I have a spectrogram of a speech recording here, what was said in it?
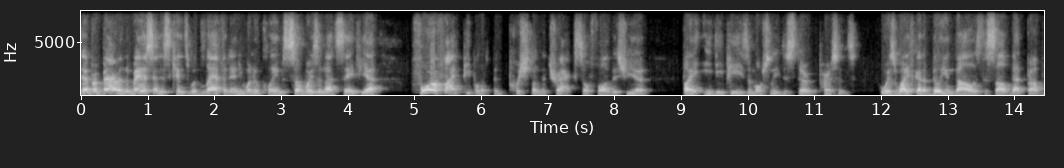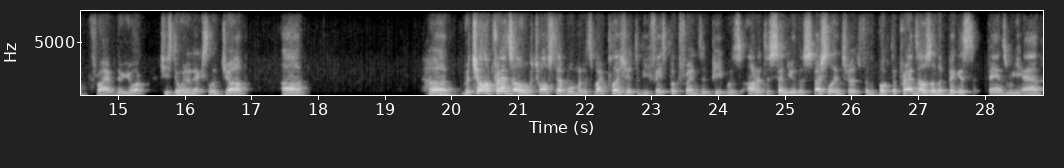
Deborah Barron, the mayor said his kids would laugh at anyone who claims subways are not safe. Yeah, four or five people have been pushed on the track so far this year by EDPs, emotionally disturbed persons, who his wife got a billion dollars to solve that problem. Thrive New York. She's doing an excellent job. Uh, uh, Richella Pranzo, 12 Step Woman, it's my pleasure to be Facebook friends. And Pete was honored to send you the special interest for the book. The Pranzos are the biggest fans we have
